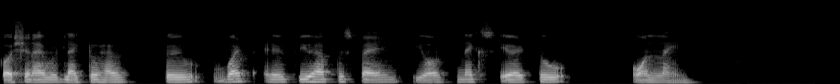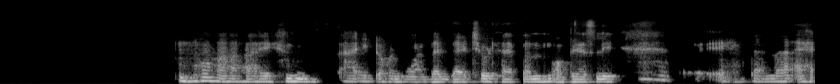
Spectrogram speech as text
question I would like to have to you. What if you have to spend your next year to online? No, I I don't want that. That should happen. Obviously, then uh,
